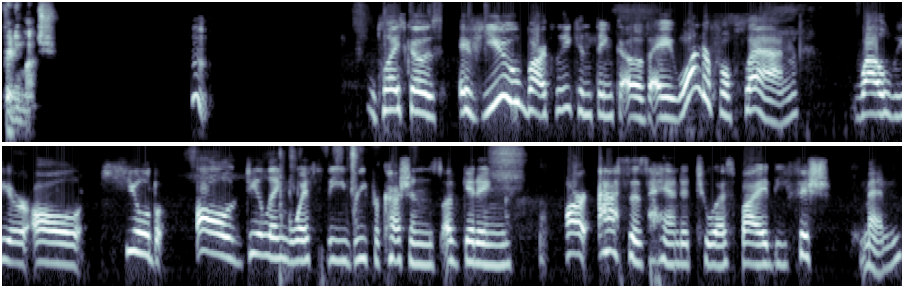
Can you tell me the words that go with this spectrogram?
Pretty much. Hmm. Place goes, if you, Barkley, can think of a wonderful plan while we are all healed, all dealing with the repercussions of getting our asses handed to us by the fishmen,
